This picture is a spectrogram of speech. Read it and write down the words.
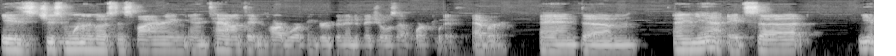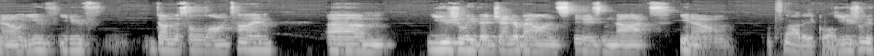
is just one of the most inspiring and talented and hardworking group of individuals I've worked with ever. And um, and yeah, it's uh, you know you've you've done this a long time. Um, usually the gender balance is not you know it's not equal. Usually,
